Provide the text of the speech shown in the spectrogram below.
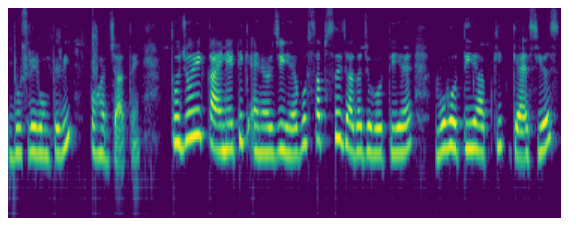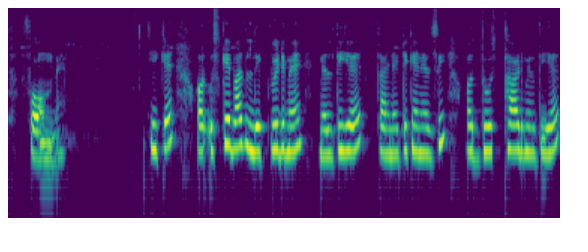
दूसरे रूम पे भी पहुँच जाते हैं। तो जो ये काइनेटिक एनर्जी है, वो सबसे ज़्यादा जो होती है, वो होती है आपकी गैसियस फॉर्म में। ठीक है? और उसके बाद लिक्विड में मिलती है काइनेटिक एनर्जी और दूस थर्ड मिलती है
